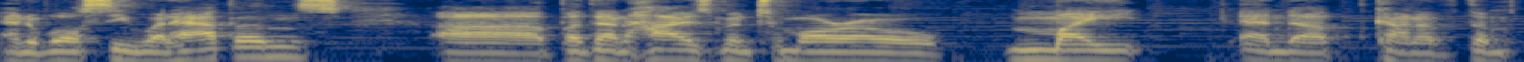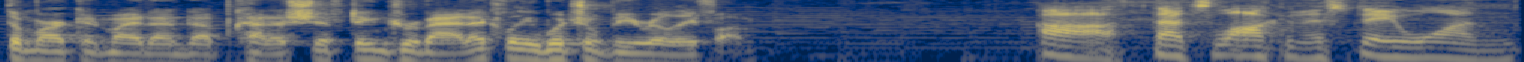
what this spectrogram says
and we'll see what happens. Uh, but then Heisman tomorrow might end up kind of the, the market might end up kind of shifting dramatically, which will be really fun. Uh, that's Lockmas Day 1.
